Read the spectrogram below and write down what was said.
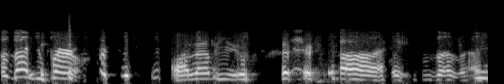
love you, Pearl. I love you. All right. Bye-bye.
